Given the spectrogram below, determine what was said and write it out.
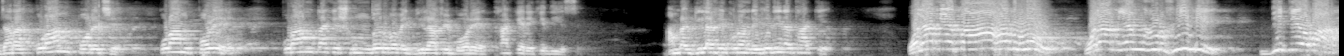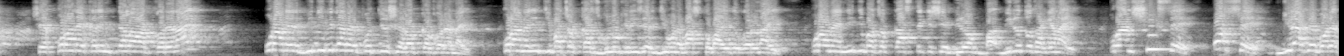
যারা কোরআন পড়েছে, কোরআন পড়ে, কোরআনটাকে সুন্দরভাবে গিলাফে ভরে থাকে রেখে দিয়েছে। আমরা গিলাফে কোরআন রেখে দিই না, থাকে। ওয়ালাম ওয়ালাম ইয়ানজুর ফীহি। দ্বিতীয়বার সে কোরআনে কারিম তেলাওয়াত করে নাই, কোরআনের বিধিবিধানের প্রতিও সে রক্ষা করে নাই, কোরআনের ইতিবাচক কাজগুলোকে নিজের জীবনে বাস্তবায়িত করে নাই, কোরআনের নেতিবাচক কাজ থেকে সে বিরত থাকে নাই, কোরআন শিখছে, পড়ছে, গিলাফে ভরে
